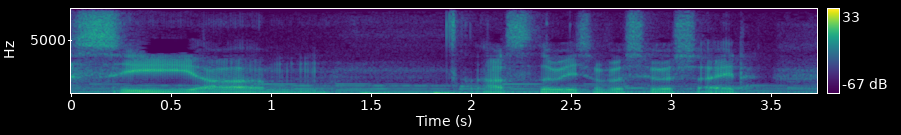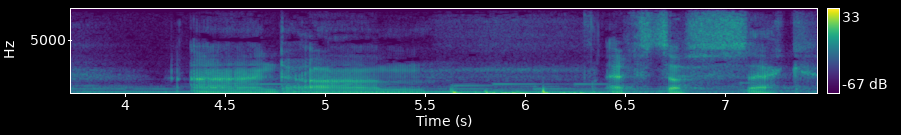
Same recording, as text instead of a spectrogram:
See, um, that's the reason for suicide, and um, it's just sick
